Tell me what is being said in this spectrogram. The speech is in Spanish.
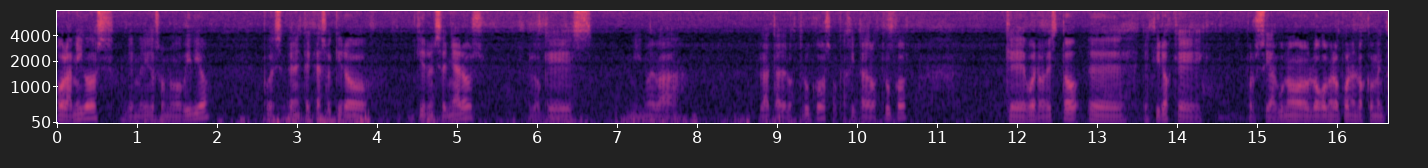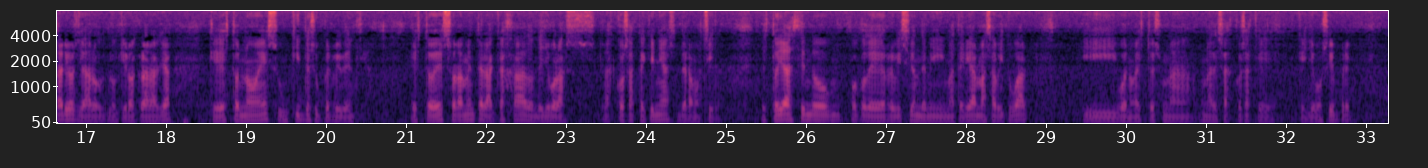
Hola amigos, bienvenidos a un nuevo vídeo. Pues en este caso quiero, quiero enseñaros lo que es mi nueva lata de los trucos o cajita de los trucos. Que bueno, esto eh, deciros que por si alguno luego me lo pone en los comentarios, ya lo, quiero aclarar ya, que esto no es un kit de supervivencia. Esto es solamente la caja donde llevo las, las cosas pequeñas de la mochila. Estoy haciendo un poco de revisión de mi material más habitual y bueno, esto es una, de esas cosas que, llevo siempre.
